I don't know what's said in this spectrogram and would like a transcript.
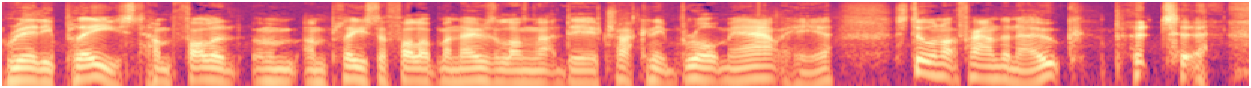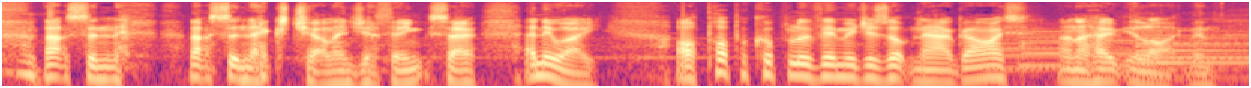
really pleased. I'm followed. I'm, I'm, pleased I followed my nose along that deer track, and it brought me out here. Still not found an oak, but uh, that's the that's the next challenge, I think. So anyway, I'll pop a couple of images up now, guys, and I hope you like them.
